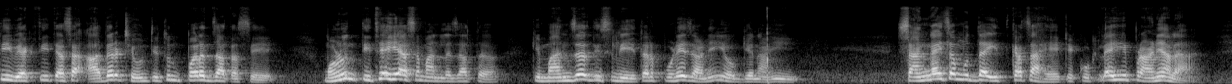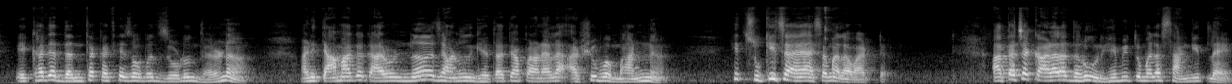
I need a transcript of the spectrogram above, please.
ती व्यक्ती त्याचा आदर ठेवून तिथून परत जात असे. म्हणून तिथेही असं मानलं जातं की मांजर दिसली तर पुढे जाणे योग्य नाही. सांगायचा मुद्दा इतकाच आहे की कुठल्याही प्राण्याला एखाद्या दंतकथेसोबत जोडून धरणं आणि त्यामागं कारण न जाणून घेता त्या प्राण्याला अशुभ मानणं हे चुकीचं आहे असं मला वाटतं. आताच्या काळाला धरून हे मी तुम्हाला सांगितलं आहे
